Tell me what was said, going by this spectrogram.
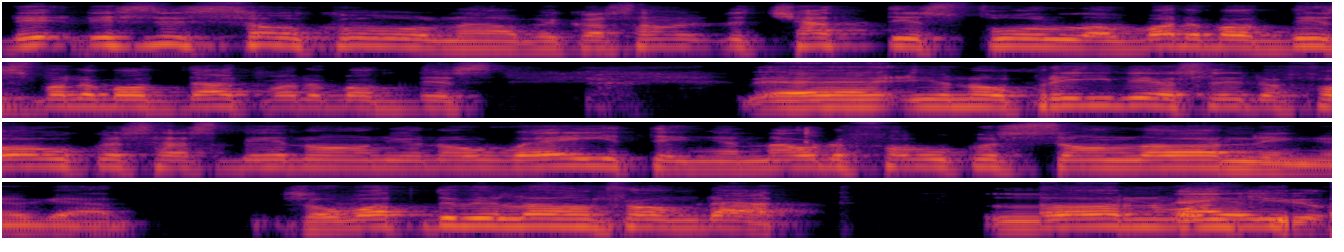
this is so cool now because the chat is full of what about this, what about that, what about this. Uh, you know, previously the focus has been on you know waiting, and now the focus is on learning again. So what do we learn from that? Learn Thank while you, you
